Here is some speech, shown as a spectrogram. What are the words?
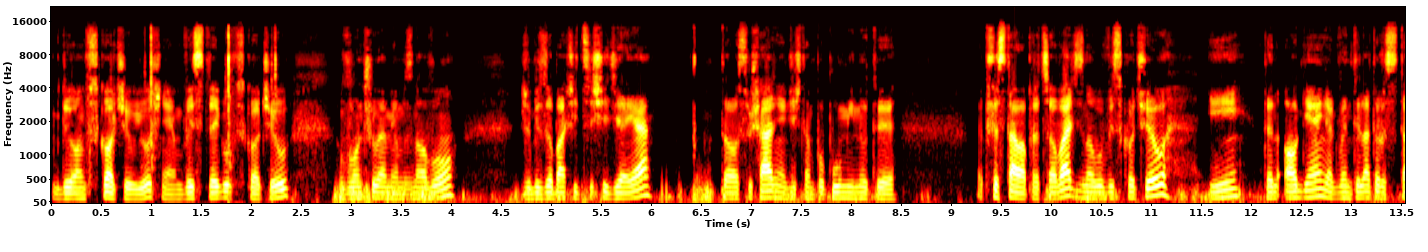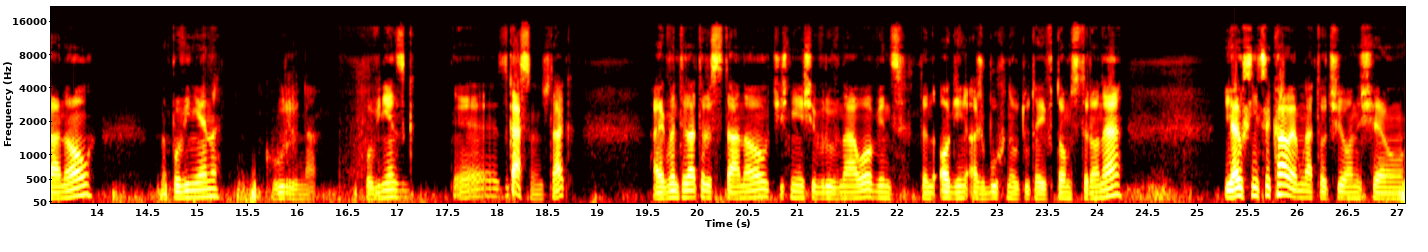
gdy on wskoczył już, nie wiem, wystygł, wskoczył, włączyłem ją znowu, żeby zobaczyć co się dzieje, to suszarnia gdzieś tam po pół minuty przestała pracować, znowu wyskoczył i ten ogień, jak wentylator stanął, no powinien, kurna, powinien zgasnąć, tak? A jak wentylator stanął, ciśnienie się wyrównało, więc ten ogień aż buchnął tutaj w tą stronę. Ja już nie czekałem na to, czy on się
